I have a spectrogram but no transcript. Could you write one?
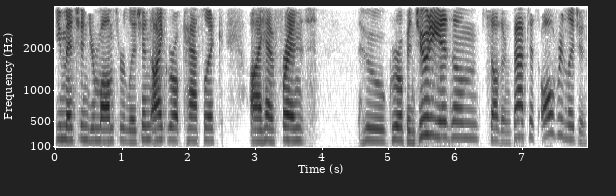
You mentioned your mom's religion. I grew up Catholic. I have friends who grew up in Judaism, Southern Baptist, all religions,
